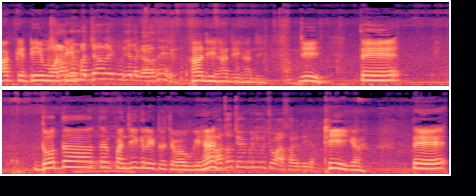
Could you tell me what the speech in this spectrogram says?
ਆ ਕਿੱਡੀ ਮੋਟੀ। ਮੱਝਾਂ ਦੇ ਕੁੜੀਆਂ ਲਗਾ ਦੇ। ਹਾਂਜੀ ਹਾਂਜੀ ਹਾਂਜੀ। ਜੀ। ਤੇ ਦੁੱਧ ਤੇ 5 ਕਿ ਲੀਟਰ ਚਵਾਊਗੀ ਹੈ? ਆ ਤੋਂ ਚੋਈ ਪਨੀ ਕੋ ਚਵਾ ਸਕਦੀ ਆ। ਠੀਕ ਆ। ਤੇ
